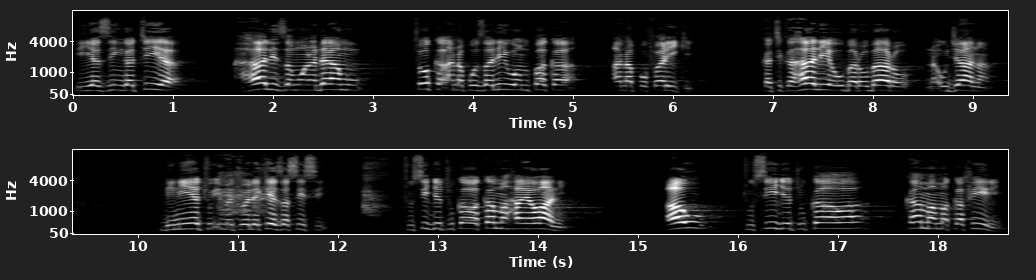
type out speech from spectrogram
yazingatia hali za mwanadamu toka anapozaliwa mpaka anapofariki. Katika hali ya ubarobaro na ujana dini yetu imetuelekeza sisi tusije tukawa kama hayawani au tusije tukawa kama makafiri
